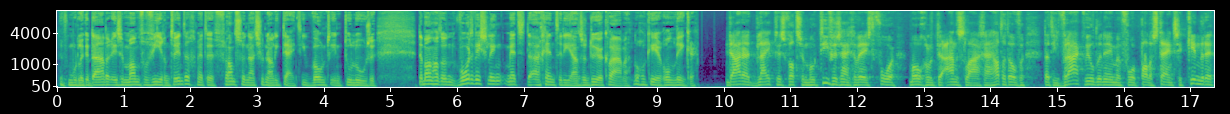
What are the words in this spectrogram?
De vermoedelijke dader is een man van 24 met de Franse nationaliteit. Die woont in Toulouse. De man had een woordwisseling met de agenten die aan zijn deur kwamen. Nog een keer Ron Linker. Daaruit blijkt dus wat zijn motieven zijn geweest voor mogelijk de aanslagen. Hij had het over dat hij wraak wilde nemen voor Palestijnse kinderen.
